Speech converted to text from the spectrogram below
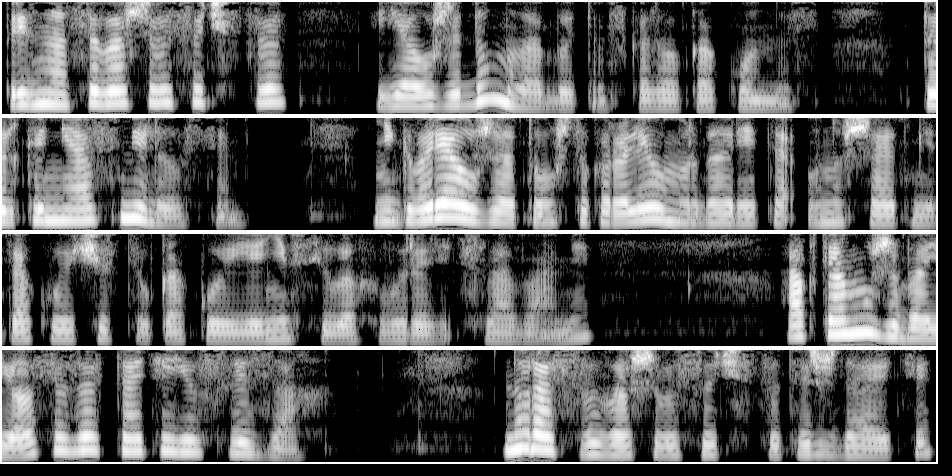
«Признаться, ваше высочество, я уже думал об этом», — сказал Коконнос, — «только не осмелился. Не говоря уже о том, что королева Маргарита внушает мне такое чувство, какое я не в силах выразить словами, а к тому же боялся застать ее в слезах. Но раз вы, ваше высочество, утверждаете,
